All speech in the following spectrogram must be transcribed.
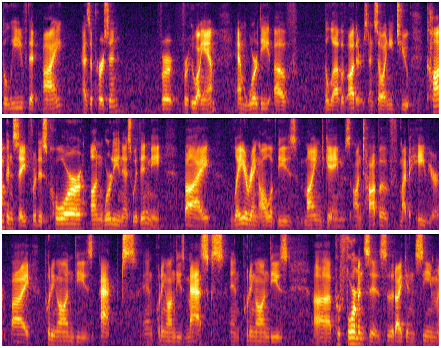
believe that I, as a person, for, for who I am, am worthy of the love of others. And so I need to compensate for this core unworthiness within me by layering all of these mind games on top of my behavior, by putting on these acts and putting on these masks and putting on these uh, performances so that I can seem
